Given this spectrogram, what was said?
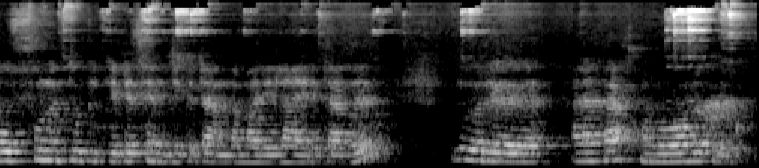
பொஃப்னு தூக்கிக்கிட்டு செஞ்சுக்கிட்டு அந்த மாதிரிலாம் இருக்காது. இது ஒரு அழகாக நம்ம கொடுக்கும்.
